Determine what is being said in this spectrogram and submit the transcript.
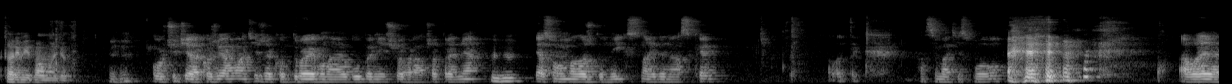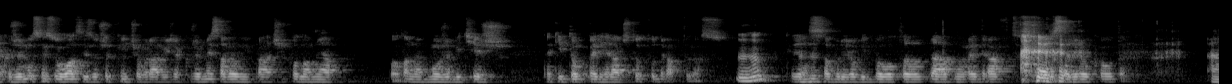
ktorí mi pomôžu. Uh-huh. Určite, akože ja ho mám tiež ako druhého najobľúbenejšieho hráča pre mňa. Uh-huh. Ja som ho mal až do Nix na 11 ale tak asi máte smôlu. ale akože musím súhlasiť so všetkým, čo vravíš. Akože mne sa veľmi páči, podľa mňa, podľa mňa môže byť tiež taký top 5 hráč tohto draftu raz. Uh-huh. Keď uh-huh. sa bude robiť, bolo to dávno redraft, 10 rokov, tak... A,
